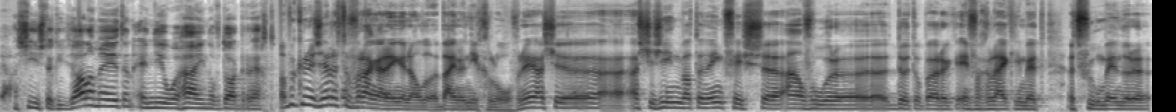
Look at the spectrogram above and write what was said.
Ja. Als je een stukje zalm eten en Nieuwe Hein of Dordrecht. Maar we kunnen zelfs de verrangeringen al bijna niet geloven. Hè? Als, je, eh, als je ziet wat een inkvis eh, aanvoeren eh, doet op Urk in vergelijking met het veel mindere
